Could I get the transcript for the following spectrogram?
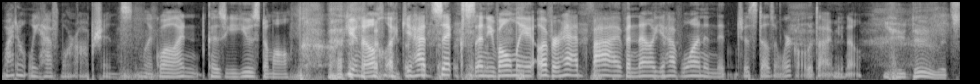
Why don't we have more options? I'm like, well, I because you used them all. you know, like you had six and you've only ever had five, and now you have one, and it just doesn't work all the time. You know. You do. It's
